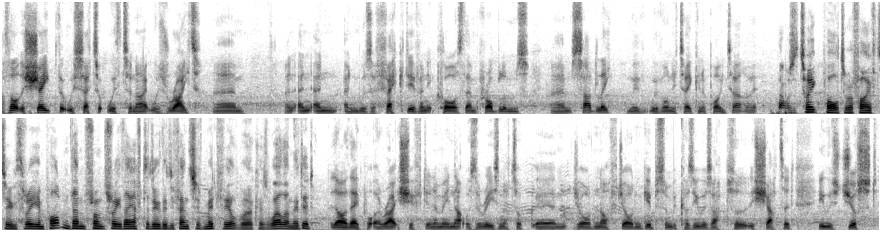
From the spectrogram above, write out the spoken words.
I thought the shape that we set up with tonight was right um, and, and, and, and was effective and it caused them problems. Um, sadly, we've, we've only taken a point out of it. That was a tweak, Paul, to a 5-2-3. Important them front three, they have to do the defensive midfield work as well, and they did. Oh, they put a right shift in. I mean, that was the reason I took um, Jordan off, Jordan Gibson, because he was absolutely shattered. He was just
